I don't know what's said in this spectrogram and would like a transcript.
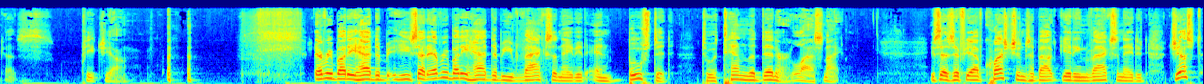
Because Pete's young. everybody had to be, he said, everybody had to be vaccinated and boosted to attend the dinner last night. He says, if you have questions about getting vaccinated, just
